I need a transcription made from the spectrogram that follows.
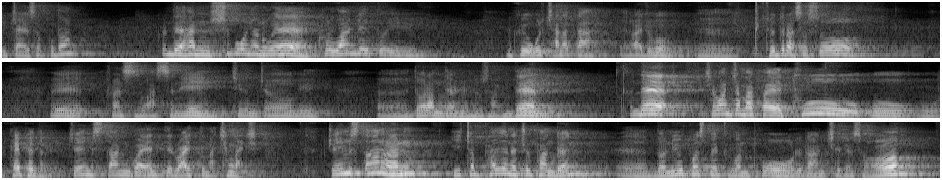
입장에 썼거든. 근데 한 15년 후에 그걸 완전히 또 이, 그게 옳지 않았다 해가지고 예, 되돌았었어. 예, 프란시스 왓슨이 지금 저기 어, 더람 대학에 교수하는데 근데 새 관점 학파의 두 어, 어, 대표들 제임스 단과 앤티 라이트 마찬가지. 제임스 단은 2008년에 출판된 The New Perspective on Paul이라는 책에서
